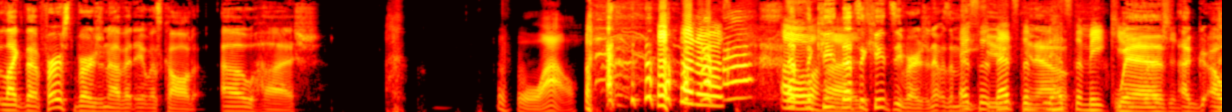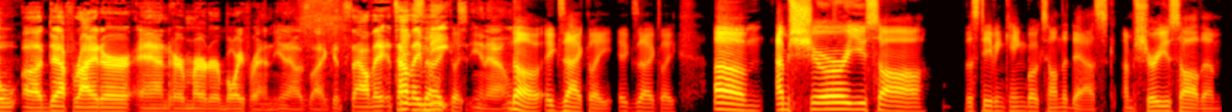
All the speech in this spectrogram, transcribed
like the first version of it, it was called Oh Hush. Wow That's Oh, the cute. That's the cutesy version. It was a meet that's the cute. that's the you know, that's the meet cute with version a, a, a deaf writer and her murder boyfriend. You know, it's like it's how they it's how they meet. You know, No, exactly, exactly. Um, I'm sure you saw the Stephen King books on the desk. I'm sure you saw them.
